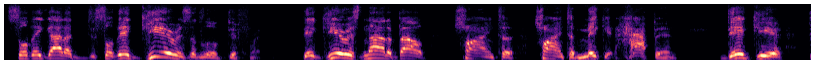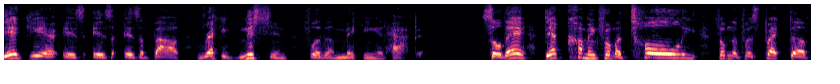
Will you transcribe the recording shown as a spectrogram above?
So they got a so their gear is a little different. Their gear is not about trying to trying to make it happen. Their gear their gear is is is about recognition for them making it happen. So they they're coming from a totally from the perspective,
